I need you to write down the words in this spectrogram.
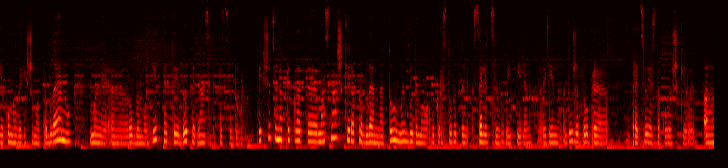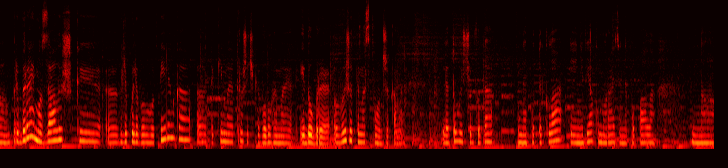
яку ми вирішимо проблему, ми е, робимо від 5 до 15 процедур. Якщо це, наприклад, е, масна шкіра проблемна, то ми будемо використовувати саліциловий пілінг. Він дуже добре працює з такою шкірою. Прибираємо залишки е, гліколівого пілінга такими трошечки вологими і добре вижатими спонжиками для того, щоб вода не потекла і ні в якому разі не попала на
